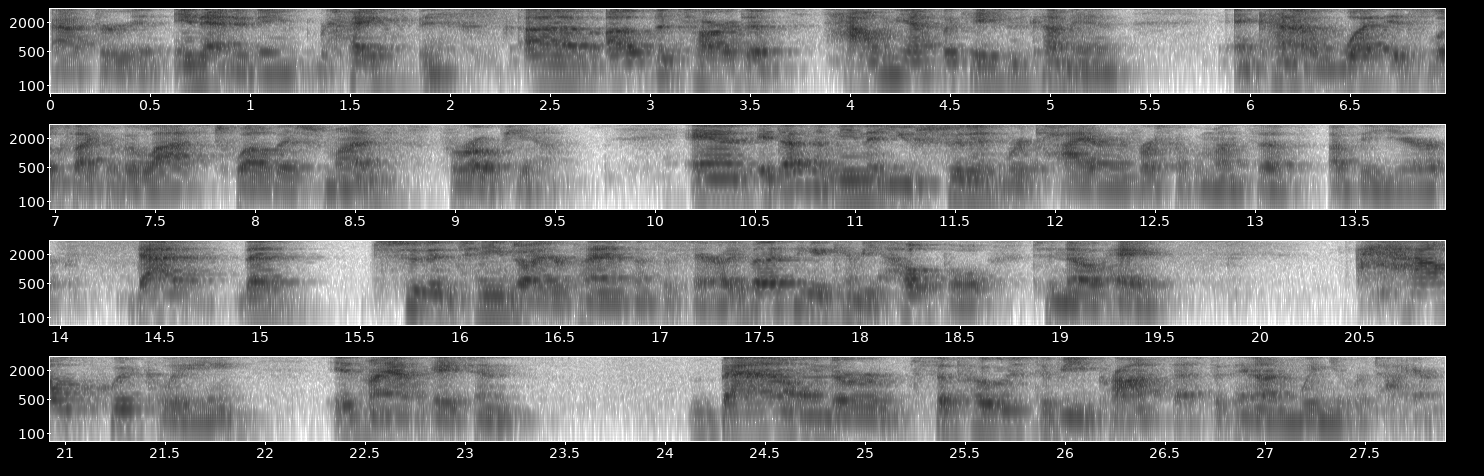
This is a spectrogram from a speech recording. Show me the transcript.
after in, in editing, right? Um, of the chart of how many applications come in and kind of what it's looked like over the last 12-ish months for OPM. And it doesn't mean that you shouldn't retire in the first couple months of, of the year. That that shouldn't change all your plans necessarily, but I think it can be helpful to know, hey, how quickly is my application bound or supposed to be processed depending on when you retire,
